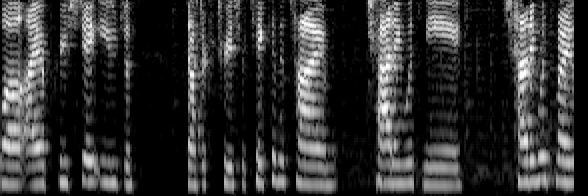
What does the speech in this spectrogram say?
Well, I appreciate you just, Dr. Catrice, for taking the time, chatting with me, chatting with my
